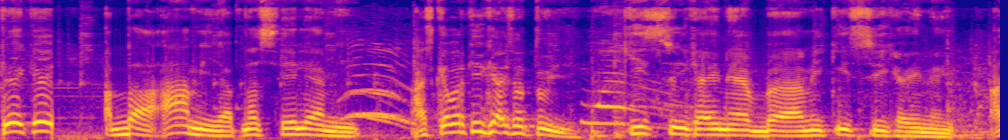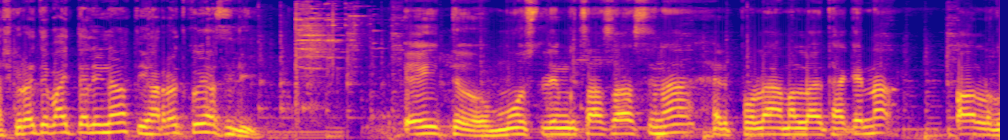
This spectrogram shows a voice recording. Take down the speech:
কে কে? আব্বা আমি আপনার ছেলে আমি। আজকে আবার কি খাইছ তুই? কিছুই খাই নাই আব্বা আমি কিছুই খাই নাই। আজকে রাইতে বাইর তালি না তুই হার রাত কই আসিলি? এই তো মুসলিম চাচা আছে না এর ফলে আমার লয় থাকে না অল্প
